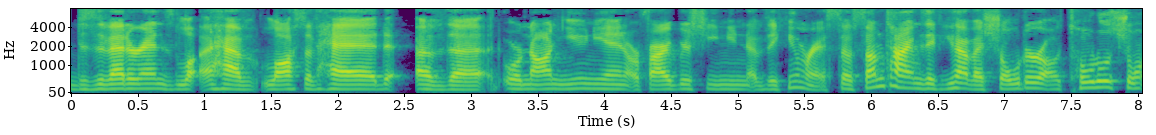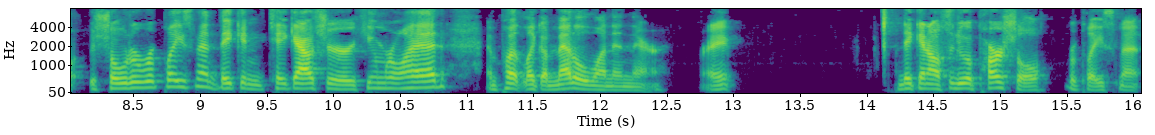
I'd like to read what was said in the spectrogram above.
does the veterans lo- have loss of head of the or non-union or fibrous union of the humerus? So sometimes if you have a shoulder a total sh- shoulder replacement they can take out your humeral head and put like a metal one in there right? They can also do a partial replacement.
